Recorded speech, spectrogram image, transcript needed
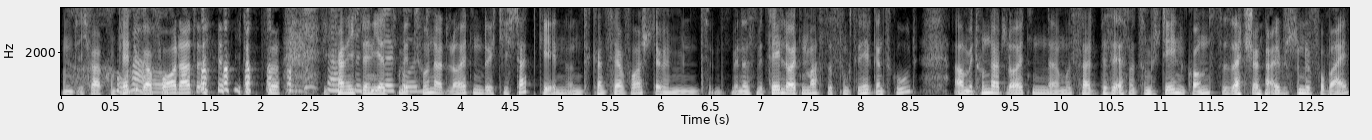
und ich war komplett wow. überfordert. ich dachte so, wie kann ich denn jetzt mit 100 Leuten durch die Stadt gehen? Und kannst dir ja vorstellen, wenn du das mit 10 Leuten machst, das funktioniert ganz gut, aber mit 100 Leuten, da musst du halt, bis du erstmal zum Stehen kommst, das ist eigentlich schon eine halbe Stunde vorbei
